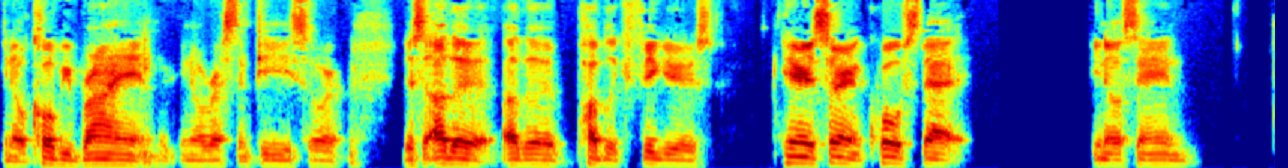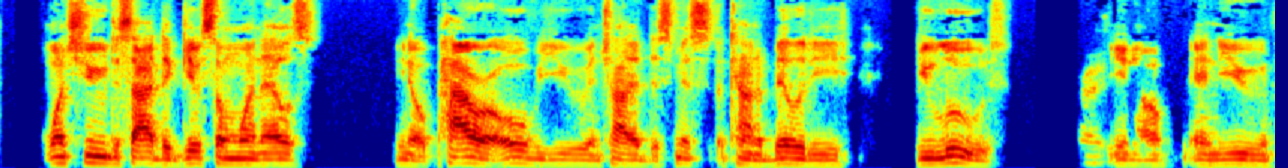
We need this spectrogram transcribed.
you know Kobe Bryant, you know, rest in peace, or just other other public figures, hearing certain quotes that you know saying once you decide to give someone else you know power over you and try to dismiss accountability you lose right. you know, and you,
